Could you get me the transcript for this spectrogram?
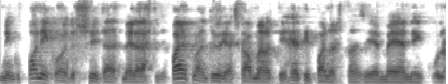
niin kuin panikoitu siitä, että meillä lähti se pipeline tyhjäksi, vaan me alettiin heti panostaa siihen meidän niin kuin,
